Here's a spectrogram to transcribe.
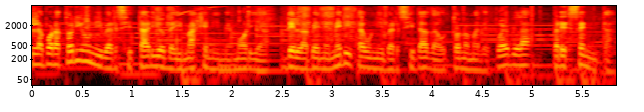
El Laboratorio Universitario de Imagen y Memoria de la Benemérita Universidad Autónoma de Puebla presenta.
